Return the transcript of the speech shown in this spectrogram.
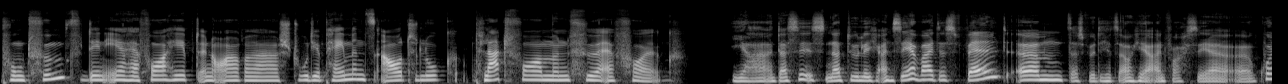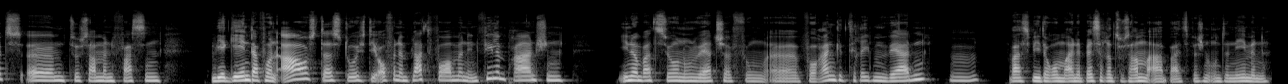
Punkt 5, den ihr hervorhebt in eurer Studie Payments Outlook, Plattformen für Erfolg. Ja, das ist natürlich ein sehr weites Feld. Ähm, das würde ich jetzt auch hier einfach sehr äh, kurz ähm, zusammenfassen. Wir gehen davon aus, dass durch die offenen Plattformen in vielen Branchen Innovation und Wertschöpfung äh, vorangetrieben werden, mhm. was wiederum eine bessere Zusammenarbeit zwischen Unternehmen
